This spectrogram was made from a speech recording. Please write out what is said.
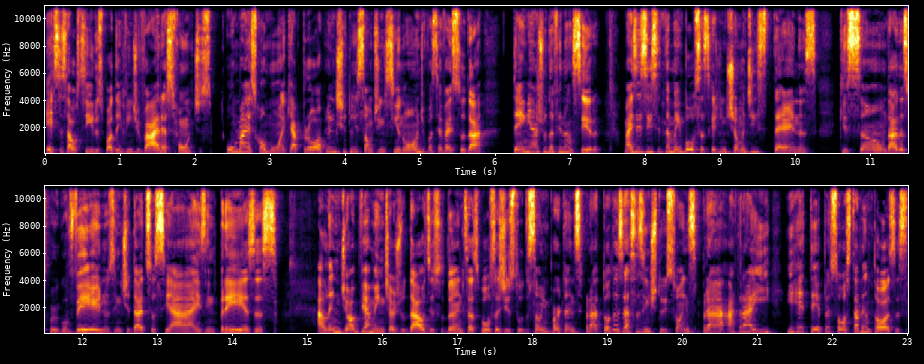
Esses auxílios podem vir de várias fontes. O mais comum é que a própria instituição de ensino onde você vai estudar tenha ajuda financeira. Mas existem também bolsas que a gente chama de externas, que são dadas por governos, entidades sociais, empresas. Além de, obviamente, ajudar os estudantes, as bolsas de estudo são importantes para todas essas instituições para atrair e reter pessoas talentosas.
